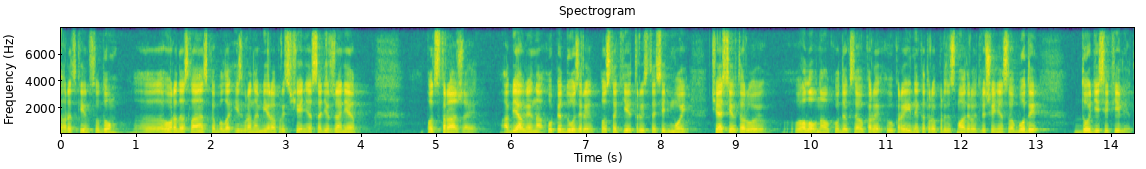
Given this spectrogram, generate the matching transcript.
городским судом э, города Славянска была избрана мера пресечения содержания под стражей. Объявлено о подозре по статье 307 части 2 Уголовного кодекса Укра- Украины, который предусматривает лишение свободы до 10 лет.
